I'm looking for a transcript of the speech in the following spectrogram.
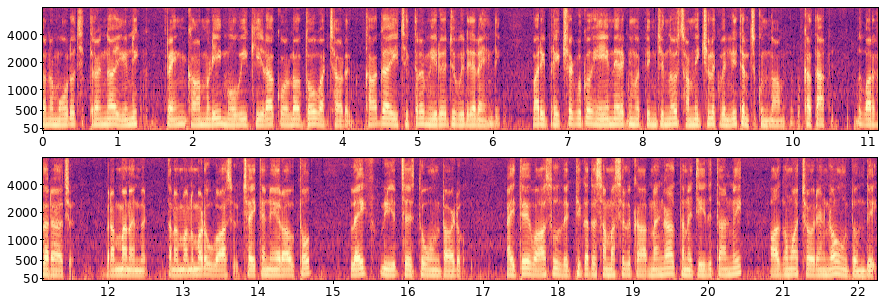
తన మూడో చిత్రంగా యూనిక్ ప్రేమ్ కామెడీ మూవీ కీడాకోళ్ళతో వచ్చాడు. కాగా ఈ చిత్రం ఈరోజు విడుదలైంది. మరి ప్రేక్షకులకు ఏ మేరకు మెప్పించిందో సమీక్షలకు వెళ్ళి తెలుసుకుందాం. కథ వరదరాజు. బ్రహ్మానందం. తన మనమడు వాసు చైతన్యరావుతో లైఫ్ లీడ్ చేస్తూ ఉంటాడు. అయితే వాసు వ్యక్తిగత సమస్యల కారణంగా తన జీవితాన్ని ఆగమచౌర్యంగా ఉంటుంది.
